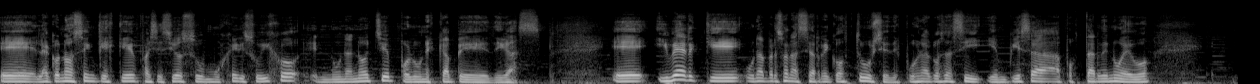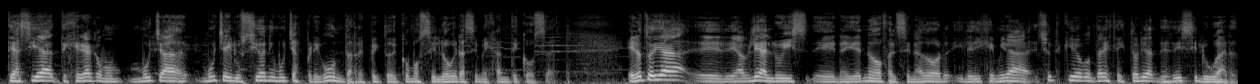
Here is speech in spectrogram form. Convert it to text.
eh, la conocen, que es que falleció su mujer y su hijo en una noche por un escape de gas. Eh, y ver que una persona se reconstruye después de una cosa así y empieza a apostar de nuevo, te hacía, te genera como mucha, mucha ilusión y muchas preguntas respecto de cómo se logra semejante cosa. El otro día eh, le hablé a Luis eh, Naidenov, al senador, y le dije, mira, yo te quiero contar esta historia desde ese lugar,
